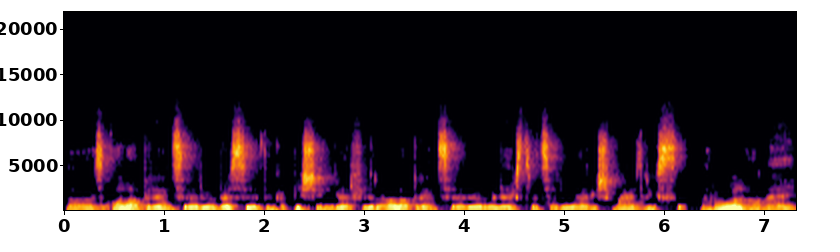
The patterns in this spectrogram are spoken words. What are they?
az alaprendszerről beszéltünk, a Pishinger féle alaprendszerről, vagy extracelluláris mátrixról, amely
